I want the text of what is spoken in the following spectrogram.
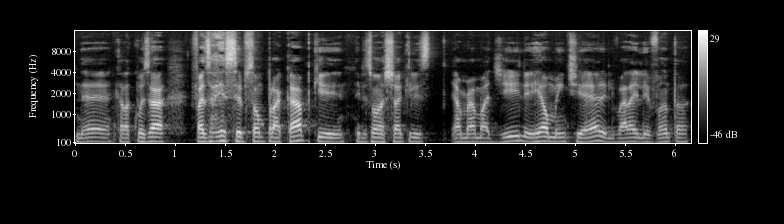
né? Aquela coisa, faz a recepção pra cá, porque eles vão achar que eles, é uma armadilha, e realmente era, ele vai lá e levanta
